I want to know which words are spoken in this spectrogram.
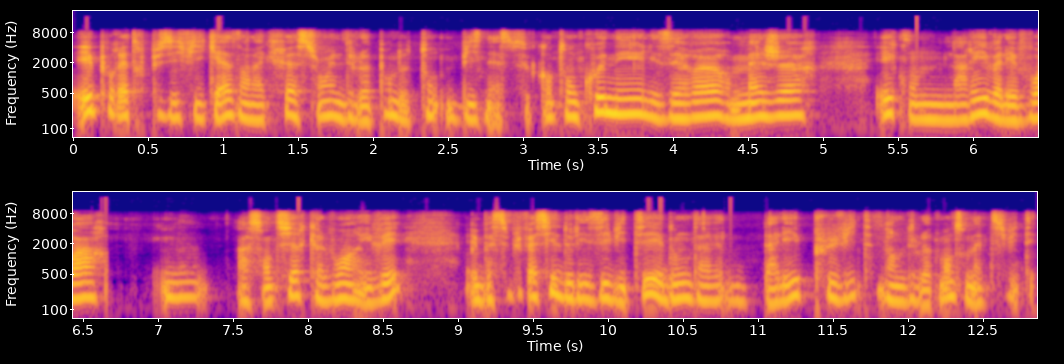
et pour être plus efficace dans la création et le développement de ton business. Quand on connaît les erreurs majeures et qu'on arrive à les voir ou à sentir qu'elles vont arriver, eh ben, c'est plus facile de les éviter et donc d'aller plus vite dans le développement de son activité.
